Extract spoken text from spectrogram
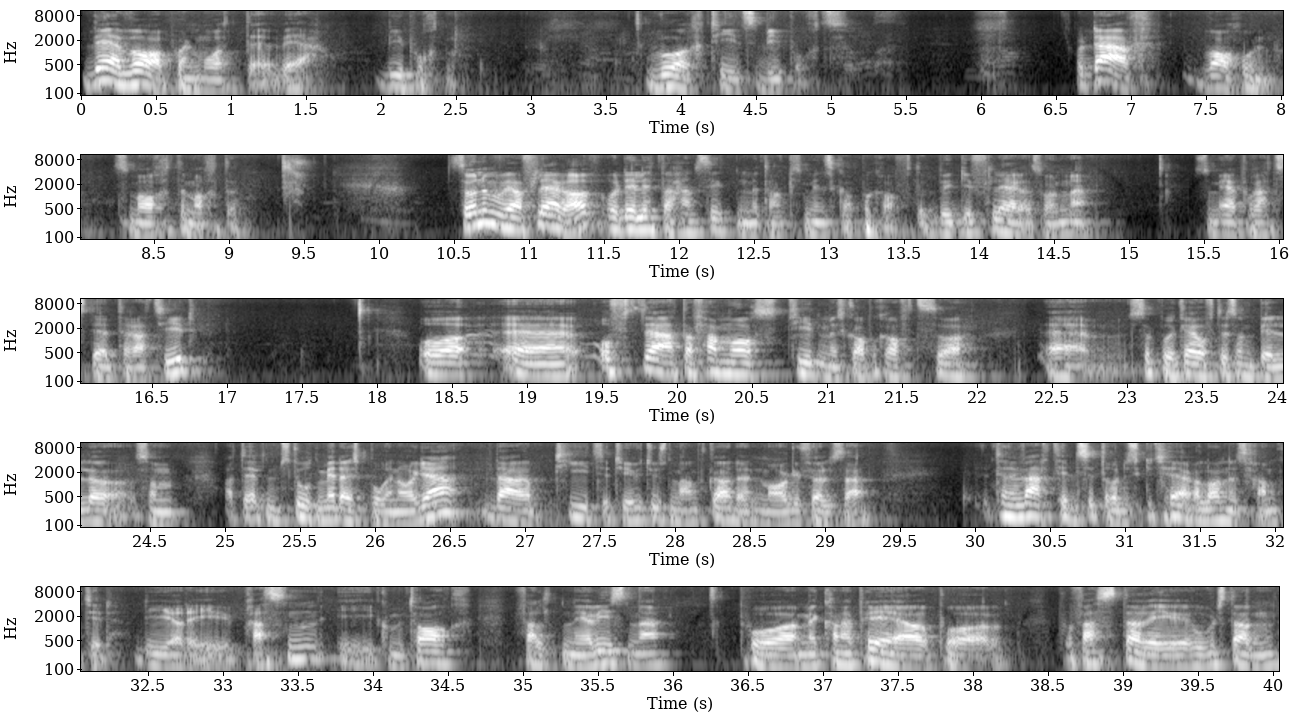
Det var på en måte ved byporten. Vår tids byport. Og der var hun, smarte Marte. Sånne må vi ha flere av, og det er litt av hensikten med Tankesmien Skaperkraft. Å bygge flere sånne som er på rett sted til rett tid. Og eh, ofte etter fem års tid med skaperkraft så Eh, så bruker jeg ofte sånne bilder som at det er et stort middagsbord i Norge der 10 000-20 000 mennesker, det er en magefølelse, til enhver tid sitter og diskuterer landets fremtid. De gjør det i pressen, i kommentarfeltene i avisene, på, med kanapeer på, på, fester i hovedstaden.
